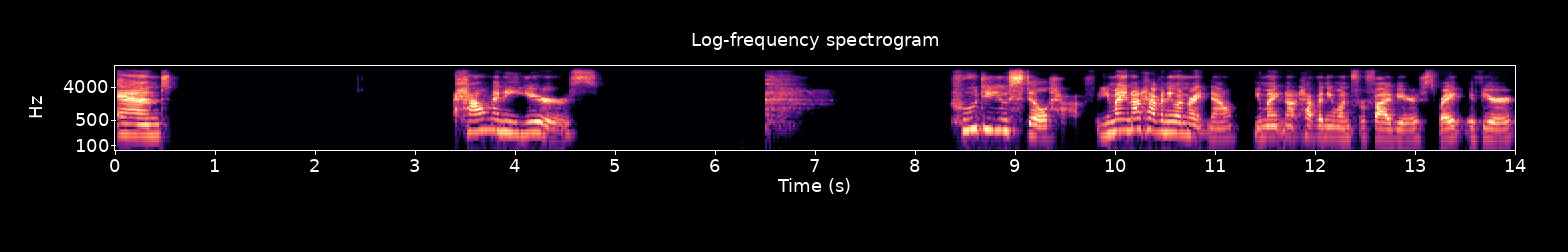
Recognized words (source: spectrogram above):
And how many years who do you still have? You might not have anyone right now. You might not have anyone for five years, right? If you're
